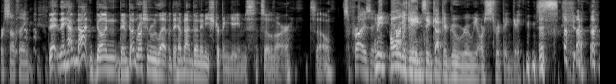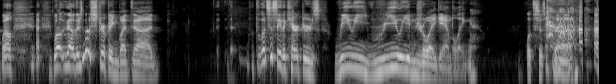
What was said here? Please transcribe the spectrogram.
or something. They, they have not done. They've done Russian roulette, but they have not done any stripping games so far. So Surprising. I mean, all the games in Kakegurui are stripping games. well, well, no, there's no stripping, but uh, let's just say the characters really, really enjoy gambling. Let's just. Uh,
